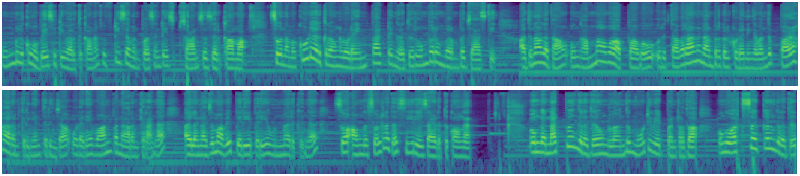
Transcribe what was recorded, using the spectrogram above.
உங்களுக்கும் ஒபேசிட்டி வரதுக்கான ஃபிஃப்டி செவன் பர்சன்டேஜ் சான்சஸ் இருக்காமா? ஸோ நம்ம கூட இருக்கிறவங்களோட இம்பேக்ட்டுங்கிறது ரொம்ப ரொம்ப ரொம்ப ஜாஸ்தி. அதனால தான் உங்கள் அம்மாவோ அப்பாவோ ஒரு தவறான நண்பர்கள் கூட நீங்கள் வந்து பழக ஆரம்பிக்கிறீங்கன்னு தெரிஞ்சால் உடனே வான் பண்ண ஆரம்பிக்கிறாங்க. அதில் நிஜமாவே பெரிய பெரிய உண்மை இருக்குங்க. ஸோ அவங்க சொல்கிறத சீரியஸாக எடுத்துக்கோங்க. உங்கள் நட்புங்கிறது உங்களை வந்து மோட்டிவேட் பண்ணுறதா உங்கள் ஒர்க் சர்க்கிள்ங்கிறது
